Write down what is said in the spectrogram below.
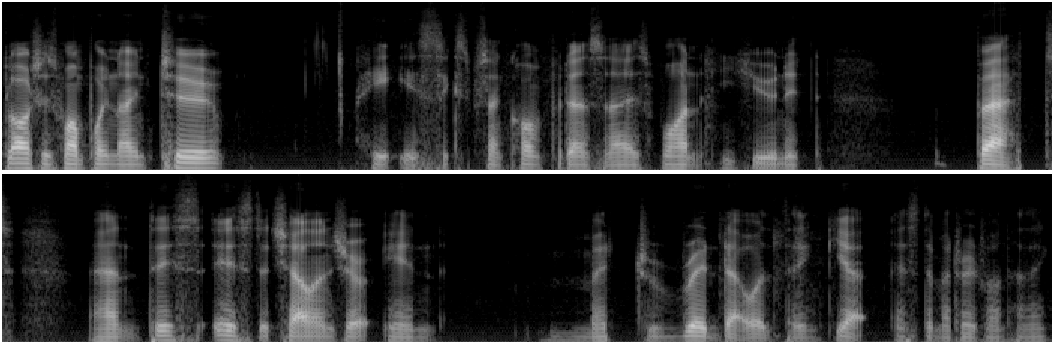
Blanch is 1.92. He is 60% confidence, and that is one unit bet. And this is the challenger in Madrid, I would think. Yeah, it's the Madrid one, I think.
